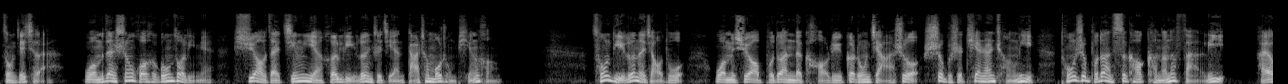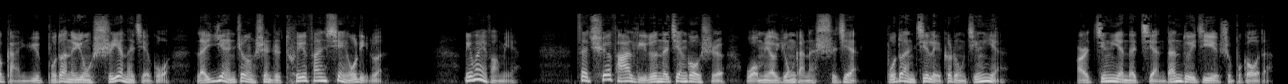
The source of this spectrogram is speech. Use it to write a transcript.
总结起来。我们在生活和工作里面需要在经验和理论之间达成某种平衡。从理论的角度，我们需要不断的考虑各种假设是不是天然成立，同时不断思考可能的反例，还要敢于不断的用实验的结果来验证甚至推翻现有理论。另外一方面，在缺乏理论的建构时，我们要勇敢的实践，不断积累各种经验。而经验的简单堆积是不够的，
